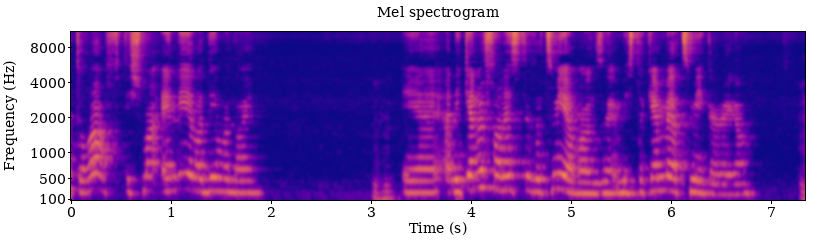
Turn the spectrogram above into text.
מטורף, תשמע, אין לי ילדים עדיין. אה, אני כן מפרנסת את עצמי, אבל זה מסתכם בעצמי כרגע. אה,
